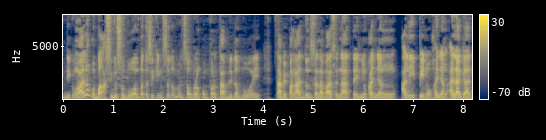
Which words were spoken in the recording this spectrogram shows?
Hindi ko nga alam kung baka sinusubuan pa to si King Solomon, sobrang komportable ng buhay. Sabi pa nga doon sa nabasa natin, yung kanyang alipin o kanyang alagad,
